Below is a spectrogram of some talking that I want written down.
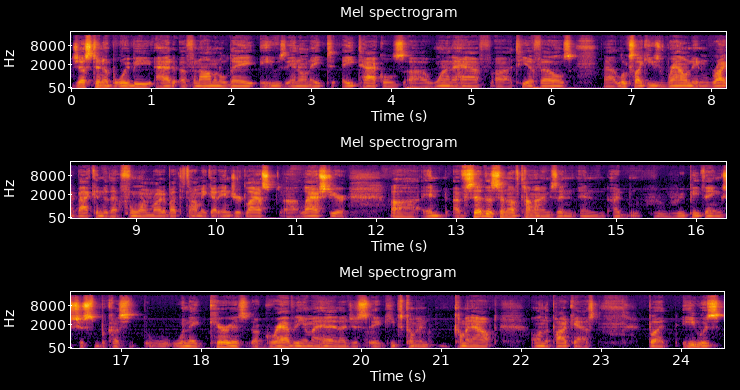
Justin Eboigbe had a phenomenal day. He was in on eight eight tackles, uh, one and a half uh, TFLs. Uh, looks like he's rounding right back into that form right about the time he got injured last uh, last year. Uh, and I've said this enough times, and, and I repeat things just because when they carry a, a gravity in my head, I just it keeps coming coming out on the podcast. But he was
